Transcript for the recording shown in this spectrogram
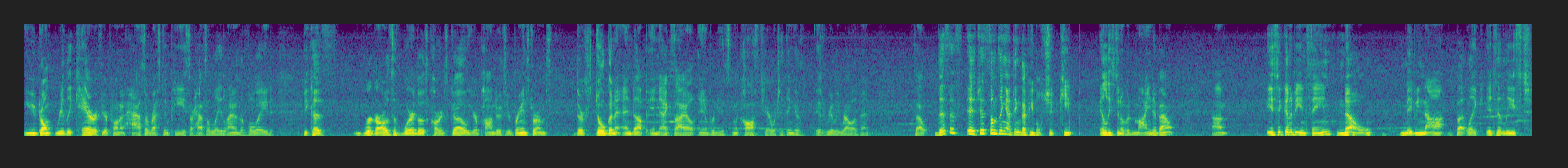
you don't really care if your opponent has a Rest in Peace or has a Leyline of the Void, because regardless of where those cards go, your Ponders, your Brainstorms, they're still going to end up in exile and reducing the cost here, which I think is, is really relevant. So this is it's just something I think that people should keep at least an open mind about. Um, is it going to be insane? No, maybe not, but like it's at least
